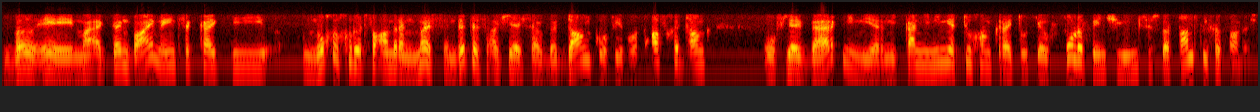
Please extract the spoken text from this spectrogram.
wil hê, maar ek dink baie mense kyk die nog 'n groot verandering mis en dit is as jy sou bedank of jy word afgedank of jy werk nie meer nie, kan jy nie meer toegang kry tot jou volle pensioen soos wat tans die geval is.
